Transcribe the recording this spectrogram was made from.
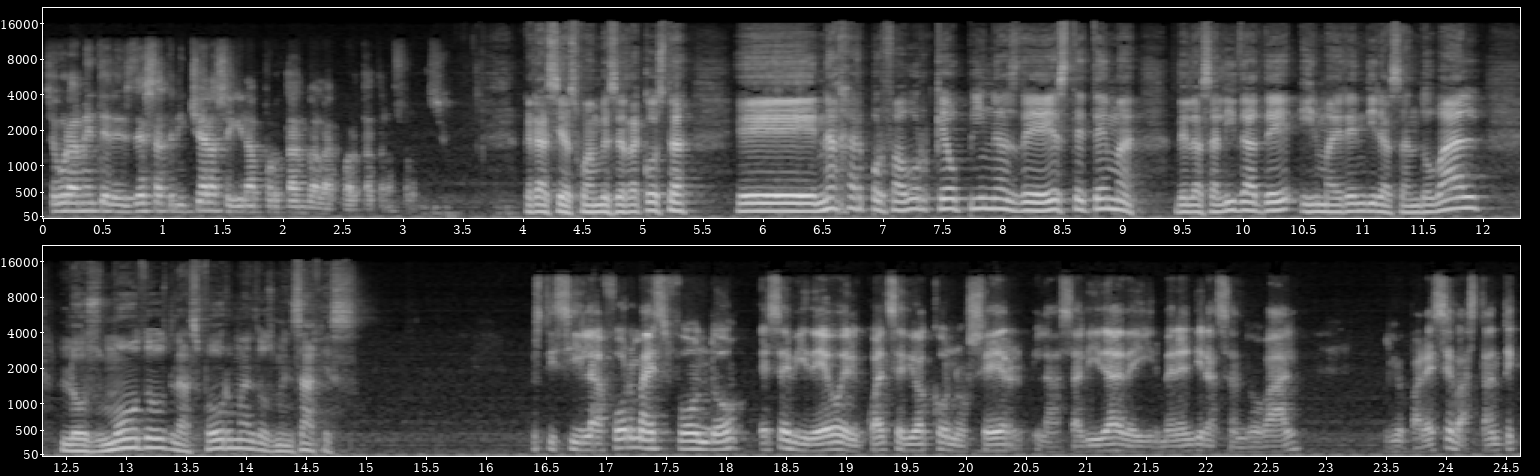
seguramente desde esa trinchera seguirá aportando a la cuarta transformación. Gracias, Juan Becerra Costa. Eh, Nájar, por favor, ¿qué opinas de este tema de la salida de Irma Heréndira Sandoval, los modos, las formas, los mensajes? Pues, si la forma es fondo, ese video en el cual se dio a conocer la salida de Irma Heréndira Sandoval, pues me parece bastante,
